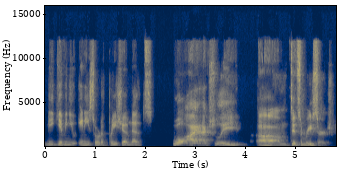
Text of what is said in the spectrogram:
me giving you any sort of pre-show notes? Well, I actually um, did some research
